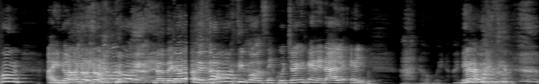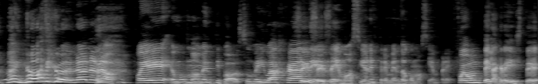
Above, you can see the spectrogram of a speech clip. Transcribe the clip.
fue un... Ay, no. No, no, no. no te creas. Estábamos tipo, se escuchó en general el... Ah, no, bueno ay, no, digo, no, no, no. Fue un momento tipo sube y baja de, emociones tremendo como siempre. Fue un te la creíste.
